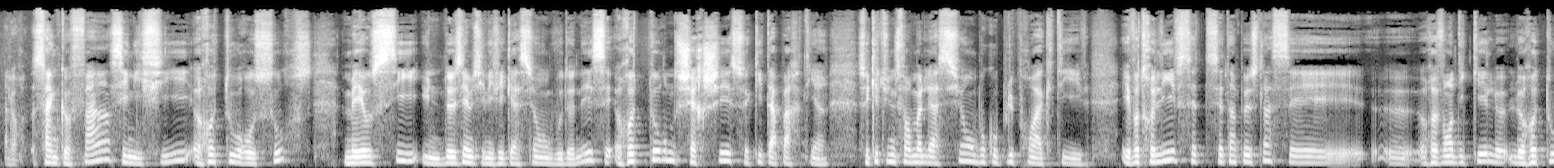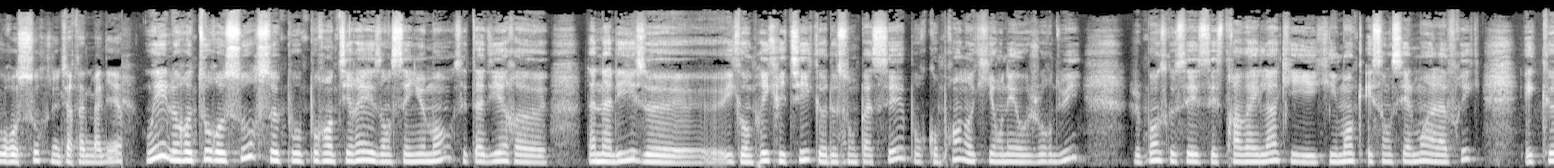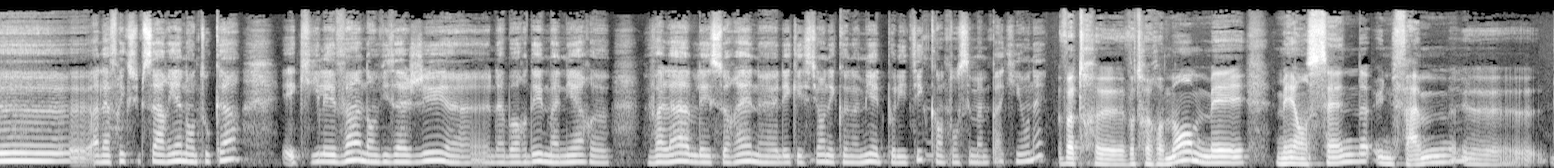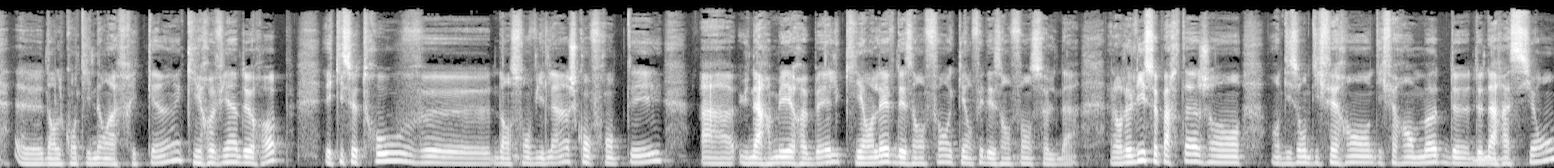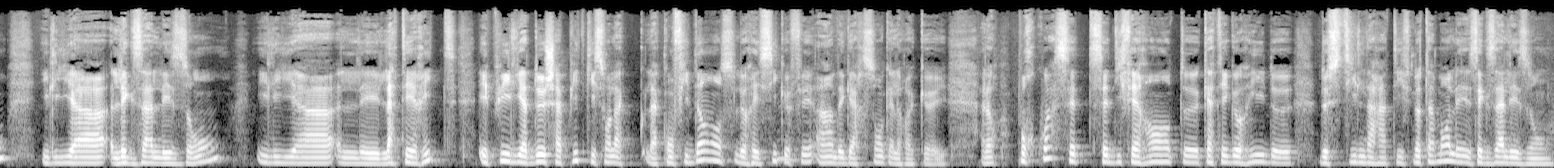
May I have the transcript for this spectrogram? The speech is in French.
Alors, Sankofa signifie retour aux sources, mais aussi une deuxième signification que vous donnez, c'est retourne chercher ce qui t'appartient, ce qui est une formulation beaucoup plus proactive. Et votre livre, c'est un peu cela, c'est euh, revendiquer le, le, retour aux sources d'une certaine manière? Oui, le retour aux sources pour, pour en tirer les enseignements, c'est-à-dire euh, l'analyse, euh, y compris critique, de son passé pour comprendre qui on est aujourd'hui. Je pense que c'est ce travail-là qui, qui manque essentiellement à l'Afrique et que à l'Afrique subsaharienne en tout cas et qu'il est vain d'envisager euh, d'aborder de manière euh, valable et sereine euh, les questions d'économie et de politique quand on sait même pas qui on est. Votre votre roman met met en scène une femme euh, euh, dans le continent africain qui revient d'Europe et qui se trouve euh, dans son village confrontée à une armée rebelle qui enlève des enfants et qui en fait des enfants soldats. Alors le livre se partage en, en disons différents différents modes de, de narration. Il y a l'exhalaison, il y a les latérites, et puis il y a deux chapitres qui sont la, confidence, le récit que fait un des garçons qu'elle recueille. Alors pourquoi cette, ces différentes catégories de, de style narratif, notamment les exhalaisons?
